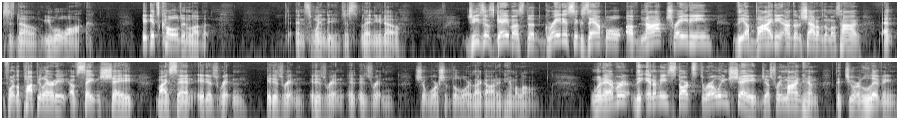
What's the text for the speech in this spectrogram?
He says, No, you will walk. It gets cold in Lubbock. And it's windy, just letting you know. Jesus gave us the greatest example of not trading the abiding under the shadow of the Most High and for the popularity of Satan's shade by saying, It is written, it is written, it is written, it is written, shall worship the Lord thy God and him alone. Whenever the enemy starts throwing shade, just remind him that you are living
